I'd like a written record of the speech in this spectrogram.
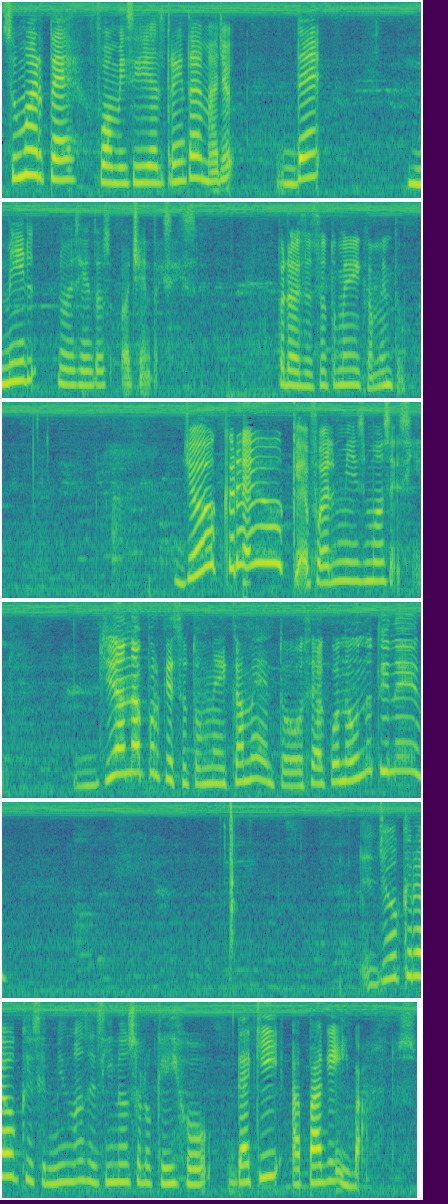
Su muerte fue homicidio el 30 de mayo de 1986. Pero ese es otro medicamento. Yo creo que fue el mismo asesino. Ya no, porque es otro medicamento. O sea, cuando uno tiene. Yo creo que es el mismo asesino, solo que dijo, de aquí apague y vámonos.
